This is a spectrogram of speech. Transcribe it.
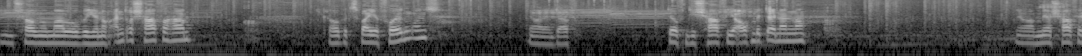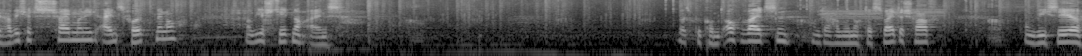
Dann schauen wir mal, wo wir hier noch andere Schafe haben. Ich glaube, zwei folgen uns. Ja, dann darf dürfen die Schafe hier auch miteinander. Ja, mehr Schafe habe ich jetzt scheinbar nicht. Eins folgt mir noch. Aber hier steht noch eins. Das bekommt auch Weizen. Und da haben wir noch das zweite Schaf. Und wie ich sehe,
